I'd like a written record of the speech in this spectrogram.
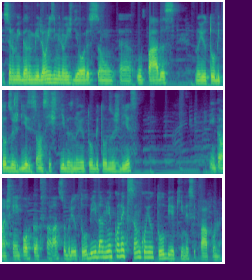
Se eu não me engano, milhões e milhões de horas são uh, upadas no YouTube todos os dias e são assistidas no YouTube todos os dias. Então acho que é importante falar sobre o YouTube e da minha conexão com o YouTube aqui nesse papo, né?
